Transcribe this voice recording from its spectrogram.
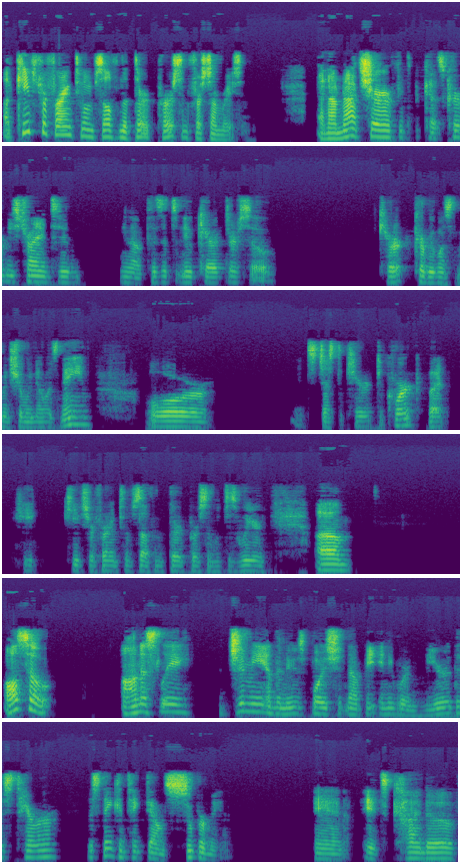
uh, keeps referring to himself in the third person for some reason. And I'm not sure if it's because Kirby's trying to, you know, because it's a new character, so Kirby wants to make sure we know his name, or it's just a character quirk, but he keeps referring to himself in the third person, which is weird. Um, also, honestly, Jimmy and the Newsboys should not be anywhere near this terror. This thing can take down Superman. And it's kind of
